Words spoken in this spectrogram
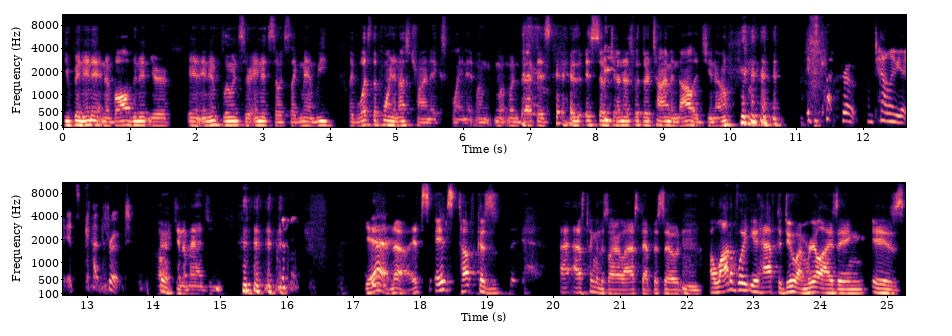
you've been in it and involved in it you're an influencer in it. So it's like man we like what's the point in us trying to explain it when when, when Beth is, is, is so generous with their time and knowledge you know It's cutthroat. I'm telling you, it's cutthroat. Oh, I can imagine. yeah, no, it's it's tough because I, was talking about this on our last episode. Mm. A lot of what you have to do, I'm realizing, is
